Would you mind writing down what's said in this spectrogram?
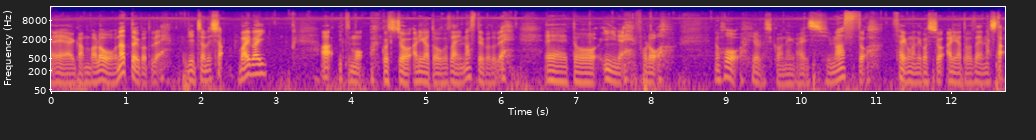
えー、頑張ろうなということで銀ちゃんでした。バイバイ。あいつもご視聴ありがとうございますということで、えっ、ー、と、いいね、フォローの方よろしくお願いしますと、最後までご視聴ありがとうございました。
